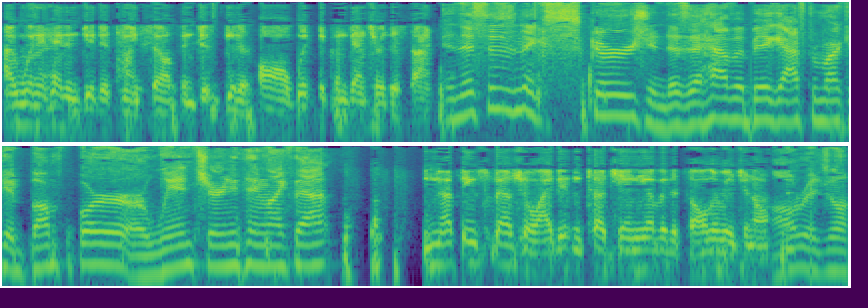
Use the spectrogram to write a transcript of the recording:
I went ahead and did it myself and just did it all with the condenser this time. And this is an excursion. Does it have a big aftermarket bumper or winch or anything like that? Nothing special. I didn't touch any of it. It's all original. All original.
